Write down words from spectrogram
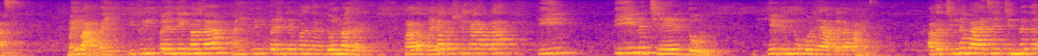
असं. म्हणजे बा आता इथून इथपर्यंत एक भाग झाला आणि इथून इथपर्यंत एक भाग झाला. दोन भाग झाले. मग आता पहिला प्रश्न काय आपला? की तीन छेद दोन. हे बिंदू कुठे आहे आपल्याला पाहायचं? आता चिन्ह पाहायचं चिन्ह तर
